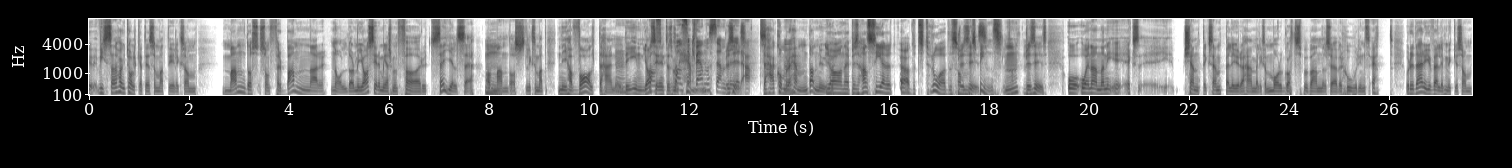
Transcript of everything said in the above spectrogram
är, vissa har ju tolkat det som att det är liksom Mandos som förbannar Noldor, men jag ser det mer som en förutsägelse av Mm. Mandos. Liksom att ni har valt det här nu. Mm. Det är in, jag ser det inte som en hämnd. Konsekvensen blir att... Det här kommer att hända nu. Ja, nej, precis. Han ser ödets tråd som Precis. spins. Liksom. Mm, precis. Och, och en annan ex, känt exempel är ju det här med liksom Morgoths förbannelse över Horins ett. Och det där är ju väldigt mycket som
